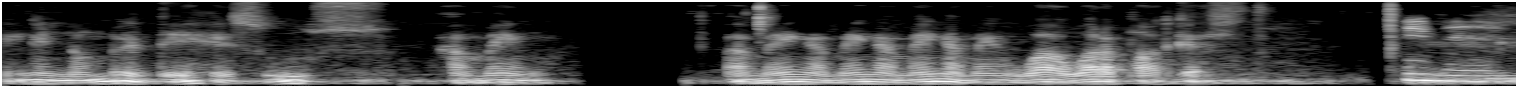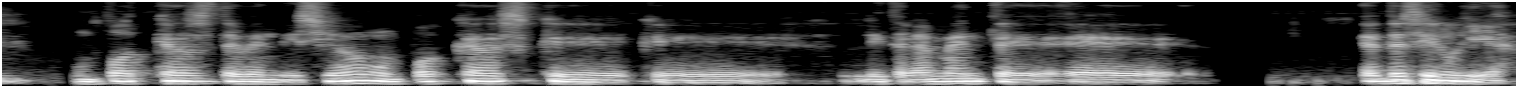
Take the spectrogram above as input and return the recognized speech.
En el nombre de Jesús. Amén. Amén, amén, amén, amén. Wow, what a podcast. Amén. Un podcast de bendición, un podcast que, que literalmente eh, es de cirugía.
